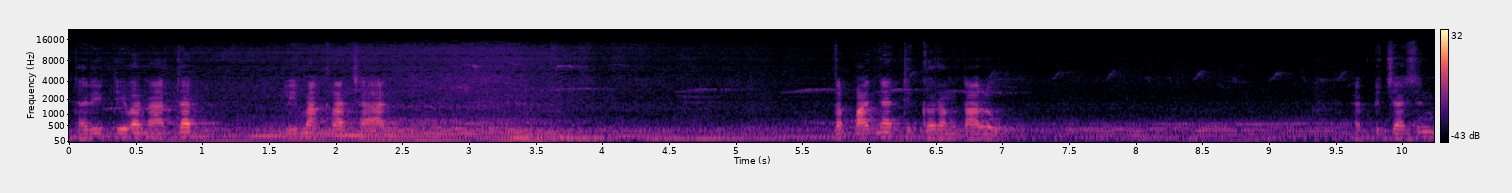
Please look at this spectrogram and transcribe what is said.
Dari Dewan Adat Lima Kerajaan. Tepatnya di Gorontalo. Habib Jasin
